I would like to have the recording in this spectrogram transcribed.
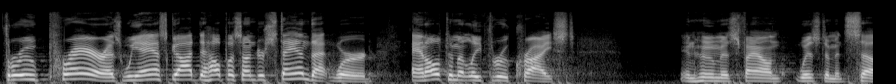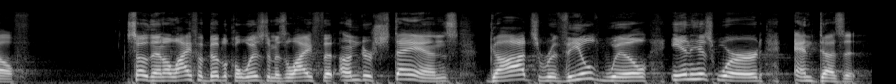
through prayer as we ask God to help us understand that Word, and ultimately through Christ, in whom is found wisdom itself. So, then, a life of biblical wisdom is a life that understands God's revealed will in His Word and does it.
